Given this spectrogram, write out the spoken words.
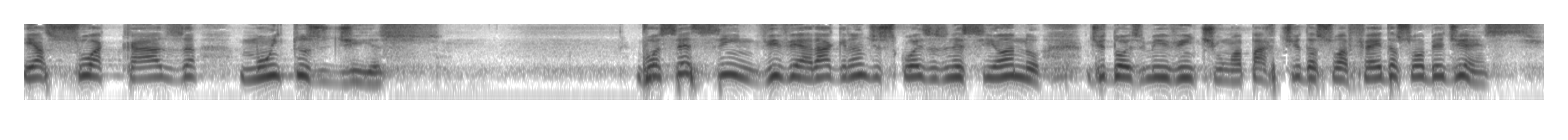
e a sua casa muitos dias. Você sim viverá grandes coisas nesse ano de 2021, a partir da sua fé e da sua obediência.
